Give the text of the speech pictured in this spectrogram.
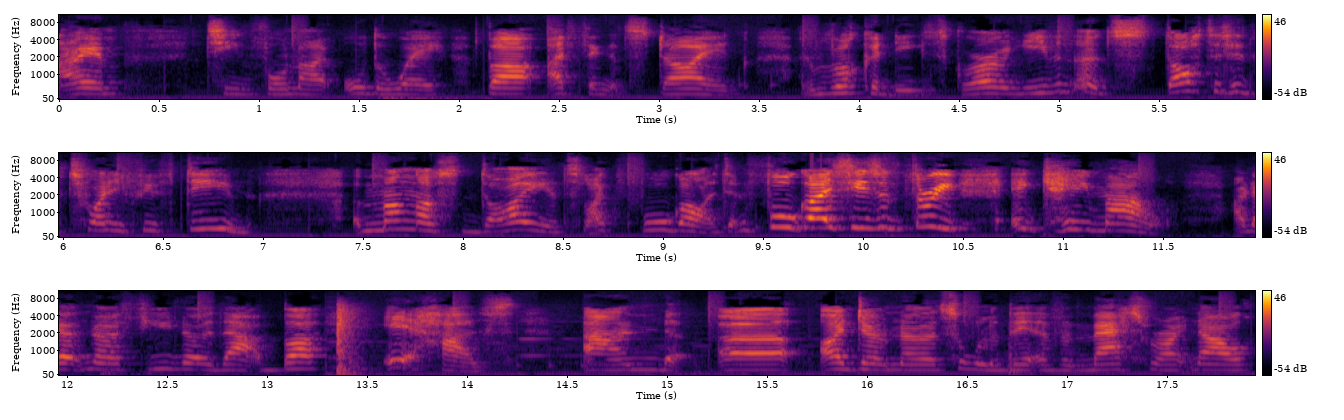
I am Team Fortnite all the way, but I think it's dying. And Rocket League is growing, even though it started in 2015. Among Us dying, it's like Fall Guys. And Fall Guys season three, it came out. I don't know if you know that, but it has. And uh, I don't know, it's all a bit of a mess right now.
